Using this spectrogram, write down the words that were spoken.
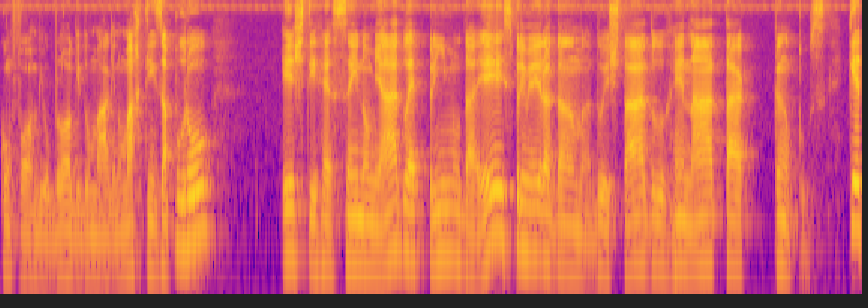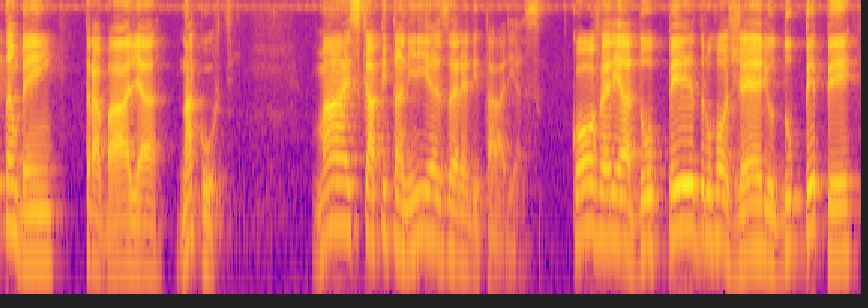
Conforme o blog do Magno Martins apurou, este recém-nomeado é primo da ex-primeira-dama do Estado, Renata Campos, que também trabalha na corte. Mais capitanias hereditárias. Co-vereador Pedro Rogério, do PP,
